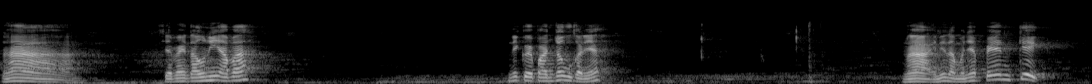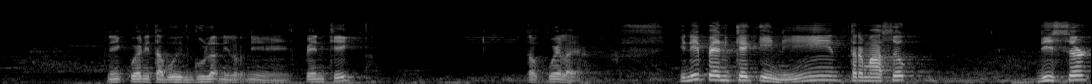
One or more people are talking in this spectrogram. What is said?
Nah, siapa yang tahu nih apa? Ini kue pancong bukan ya? Nah, ini namanya pancake. Ini kue ditaburin gula nih loh. Nih, pancake. Atau kue lah ya. Ini pancake ini termasuk dessert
